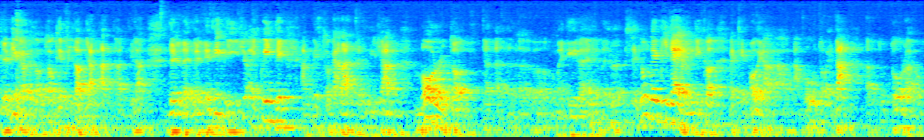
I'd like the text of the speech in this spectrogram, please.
l'epigrafe non so che fine abbia fatto al di là del, dell'edificio e quindi ha questo carattere, diciamo, molto, eh, come dire, se non epidermico, perché poi ha, ha avuto ed ha tuttora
